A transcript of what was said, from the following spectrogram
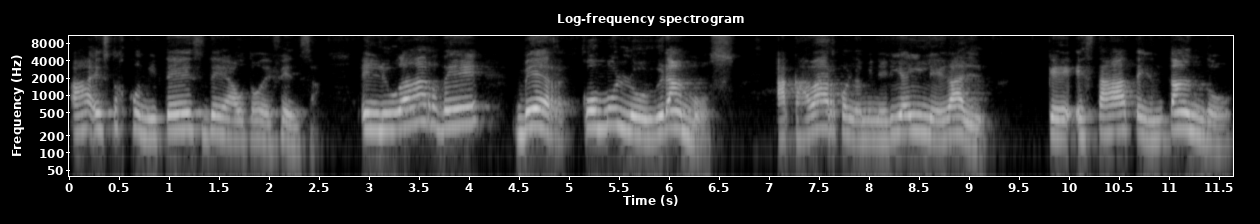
a estos comités de autodefensa. En lugar de ver cómo logramos acabar con la minería ilegal que está atentando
